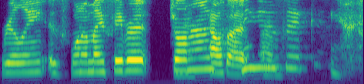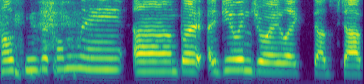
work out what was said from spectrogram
really is one of my favorite genres. House but, um, music. Um, house music all the way. Um, but I do enjoy like dubstep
